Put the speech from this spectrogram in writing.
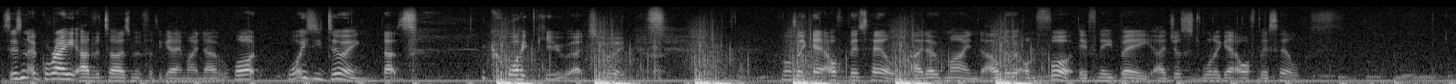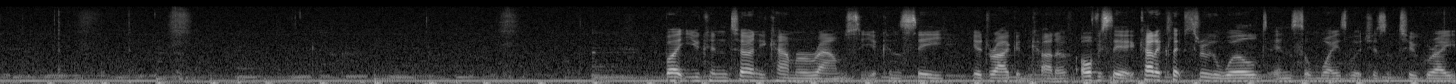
This isn't a great advertisement for the game, I know. What? What is he doing? That's quite cute, actually. Once I get off this hill, I don't mind. I'll do it on foot if need be. I just want to get off this hill. but you can turn your camera around so you can see your dragon kind of obviously it kind of clips through the world in some ways which isn't too great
